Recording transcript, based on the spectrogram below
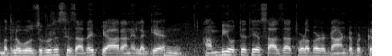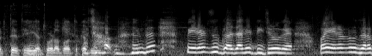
मतलब वो ज़रूरत से ज़्यादा ही प्यार आने लग गया है। हम भी होते थे साजा थोड़ा बड़ा डांट डपट करते थे या थोड़ा बहुत कभी पेरेंट्स घर जाके टीचर हो गए। भाई इन्होंने तो जरा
